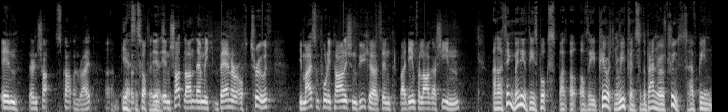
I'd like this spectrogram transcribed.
in, in Scotland, right? Yes, in Scotland. in, Yes. in Schottland, nämlich Banner of Truth. Die meisten puritanischen Bücher sind bei dem Verlag erschienen. And I think many of these books by, of of the Puritan reprints of the Banner of Truth have been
